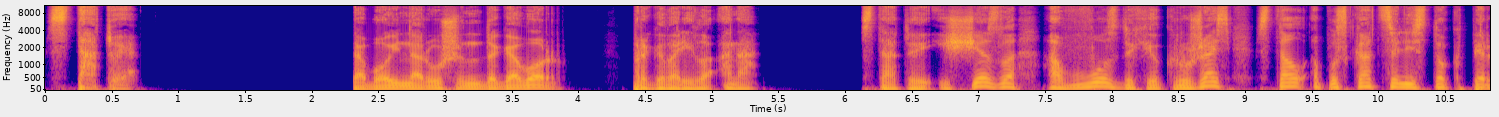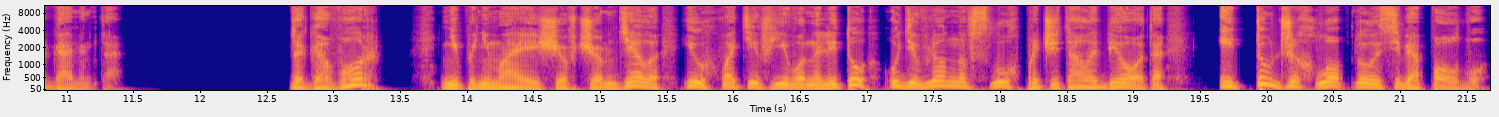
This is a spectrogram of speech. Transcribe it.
статуя. «Тобой нарушен договор», — проговорила она. Статуя исчезла, а в воздухе, кружась, стал опускаться листок пергамента. «Договор?» Не понимая еще в чем дело и ухватив его на лету, удивленно вслух прочитала Биота и тут же хлопнула себя по лбу.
